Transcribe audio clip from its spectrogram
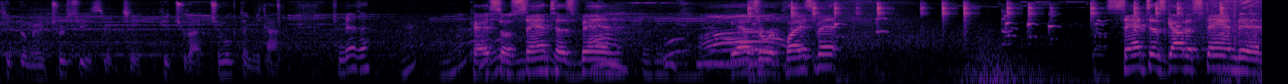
기쁨을 줄 수 있을지 귀추가 주목됩니다. 준비하자. Okay, so Santa's been. He has a replacement. Santa's got to stand in.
